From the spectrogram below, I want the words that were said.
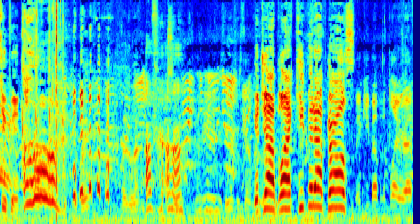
stupid. Oh. ¿Cuál? Off, uh-huh. Sí, sí está. Good job, Black. Keep it up, girls. They keep up with the play, ref.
